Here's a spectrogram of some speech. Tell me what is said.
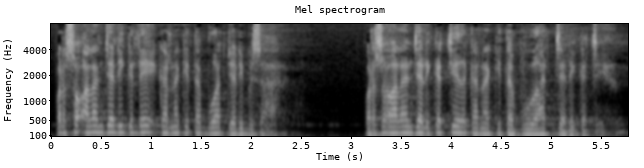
Persoalan jadi gede karena kita buat jadi besar. Persoalan jadi kecil karena kita buat jadi kecil.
